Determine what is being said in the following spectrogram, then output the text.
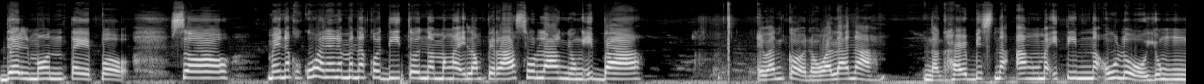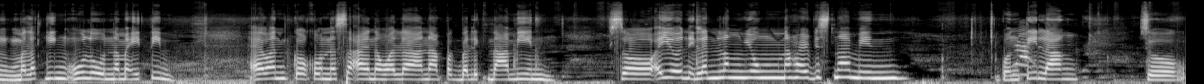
Del Monte po. So, may nakukuha na naman ako dito ng mga ilang piraso lang. Yung iba, ewan ko, nawala na. Nag-harvest na ang maitim na ulo. Yung malaking ulo na maitim. Ewan ko kung nasaan nawala na pagbalik namin. So, ayun, ilan lang yung na-harvest namin. Kunti lang. So,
